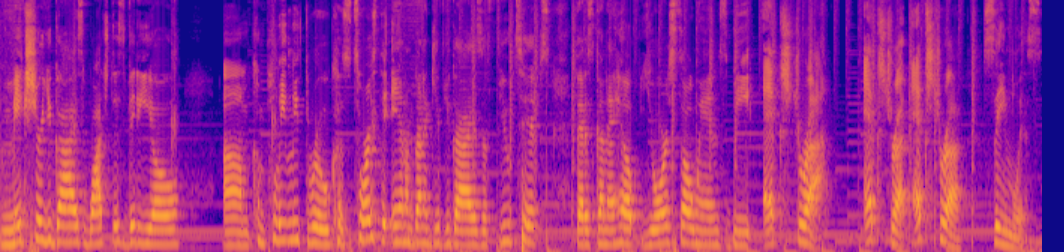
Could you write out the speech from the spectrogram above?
Make sure you guys watch this video um, completely through because towards the end, I'm going to give you guys a few tips that is going to help your sew-ins be extra extra, extra seamless.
